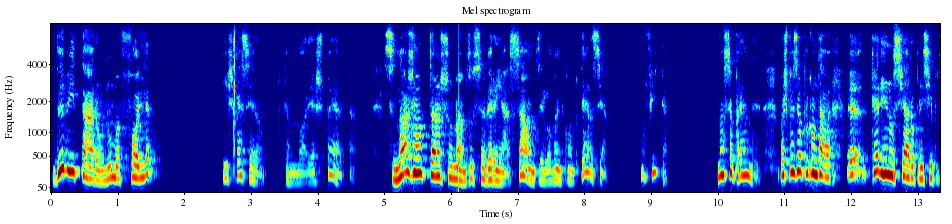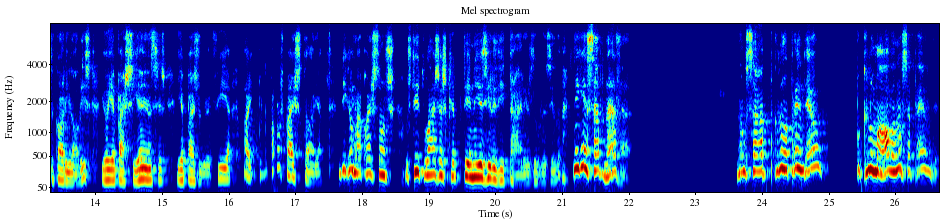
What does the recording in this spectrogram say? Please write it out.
debitaram numa folha e esqueceram, porque a memória é esperta. Se nós não transformamos o saber em ação, desenvolvendo competência, não fica. Não se aprende. Mas depois eu perguntava, uh, quer enunciar o princípio de Coriolis? Eu ia para as ciências, ia para a geografia, para a história. Digam-me lá quais são os, os titulares das capitanias hereditárias do Brasil. Ninguém sabe nada. Não sabe porque não aprendeu. Porque numa aula não se aprende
